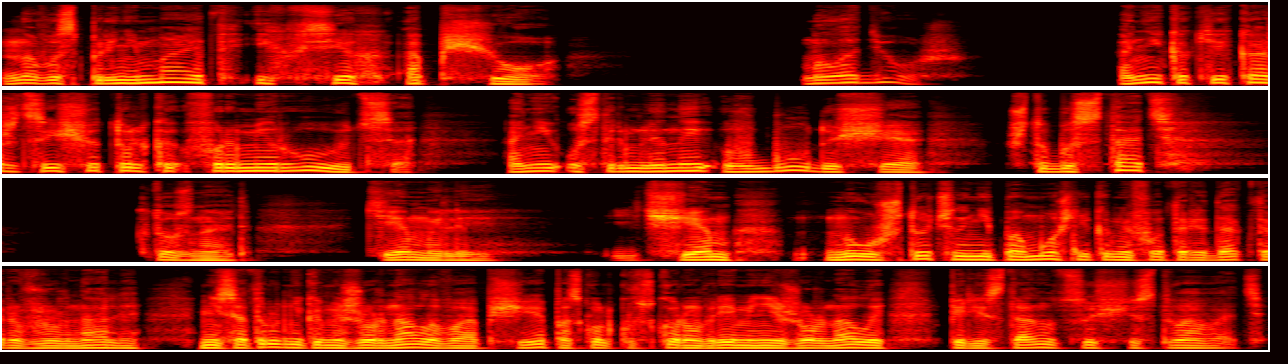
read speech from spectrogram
но воспринимает их всех общо. Молодежь. Они, как ей кажется, еще только формируются. Они устремлены в будущее, чтобы стать, кто знает, кем или и чем? Ну уж точно не помощниками фоторедактора в журнале, не сотрудниками журнала вообще, поскольку в скором времени журналы перестанут существовать.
